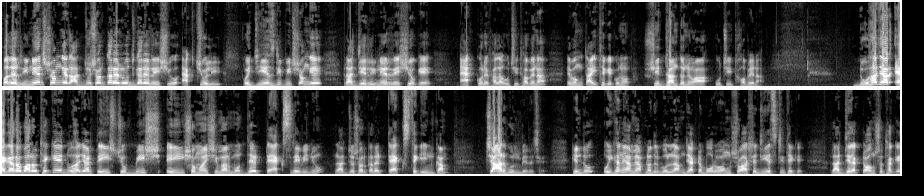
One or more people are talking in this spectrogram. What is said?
ফলে ঋণের সঙ্গে রাজ্য সরকারের রোজগারের রেশিও অ্যাকচুয়ালি ওই জিএসডিপির সঙ্গে রাজ্যের ঋণের রেশিওকে এক করে ফেলা উচিত হবে না এবং তাই থেকে কোনো সিদ্ধান্ত নেওয়া উচিত হবে না। দু হাজার এগারো বারো থেকে দু হাজার তেইশ চব্বিশ এই সময়সীমার মধ্যে ট্যাক্স রেভিনিউ রাজ্য সরকারের ট্যাক্স থেকে ইনকাম চার গুণ বেড়েছে। কিন্তু ওইখানে আমি আপনাদের বললাম যে একটা বড় অংশ আসে জিএসটি থেকে। রাজ্যের একটা অংশ থাকে,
